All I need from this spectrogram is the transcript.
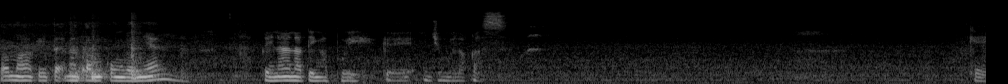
Para makakita ng tangkong ganyan. Kaya na nating apoy. Kaya medyo malakas. Okay.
